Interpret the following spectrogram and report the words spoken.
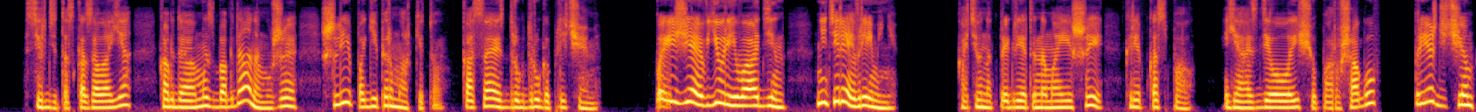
— сердито сказала я, когда мы с Богданом уже шли по гипермаркету, касаясь друг друга плечами. «Поезжай в Юрьево один, не теряй времени». Котенок, пригретый на моей шее, крепко спал. Я сделала еще пару шагов, прежде чем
